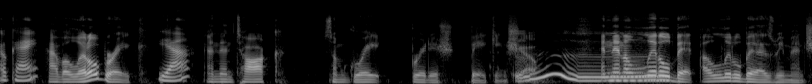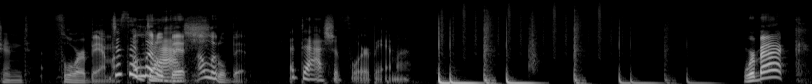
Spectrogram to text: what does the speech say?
Okay. Have a little break Yeah. and then talk some great British baking show. Ooh. And then a little bit, a little bit, as we mentioned, Floribama. Just a little dash. bit, a little bit. a dash of Floribama. We're back.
